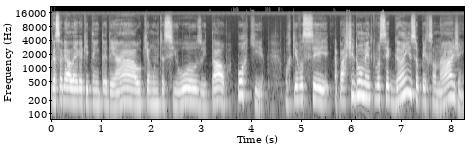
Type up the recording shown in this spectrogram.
para essa galera que tem TDA ou que é muito ansioso e tal. Por quê? Porque você, a partir do momento que você ganha o seu personagem,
